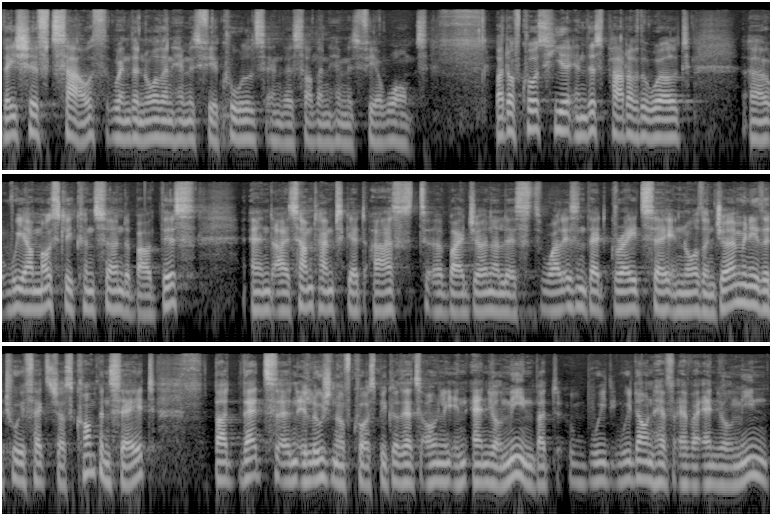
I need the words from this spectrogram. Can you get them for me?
they shift south when the northern hemisphere cools and the southern hemisphere warms. But of course, here in this part of the world, uh, we are mostly concerned about this. And I sometimes get asked uh, by journalists, well, isn't that great, say, in northern Germany, the two effects just compensate? But that's an illusion, of course, because that's only in annual mean. But we, we don't have ever annual mean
